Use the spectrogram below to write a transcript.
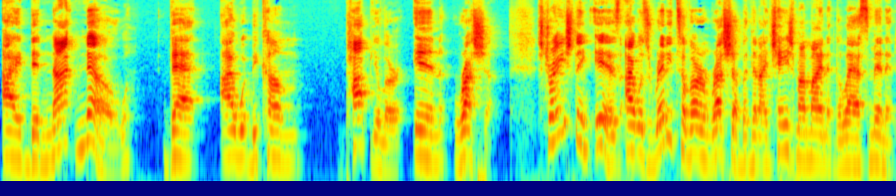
I did not know that I would become popular in Russia. Strange thing is, I was ready to learn Russia, but then I changed my mind at the last minute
